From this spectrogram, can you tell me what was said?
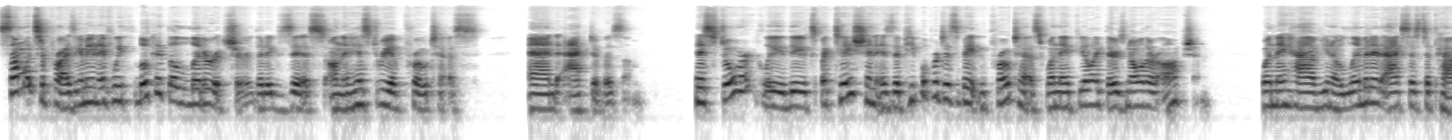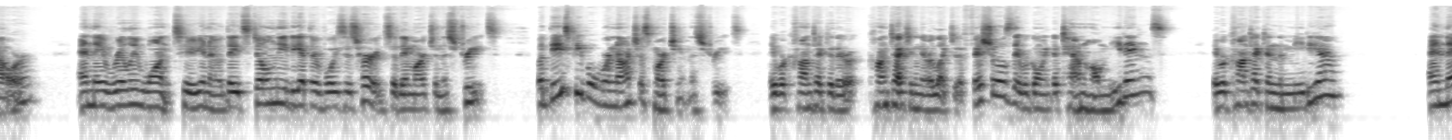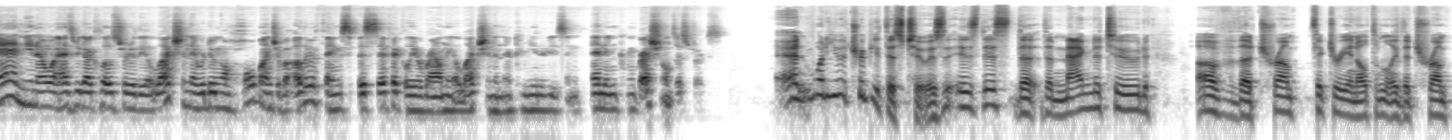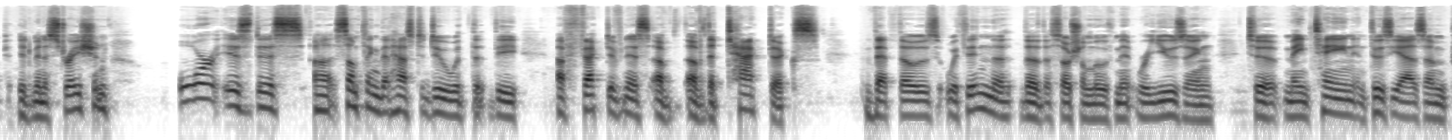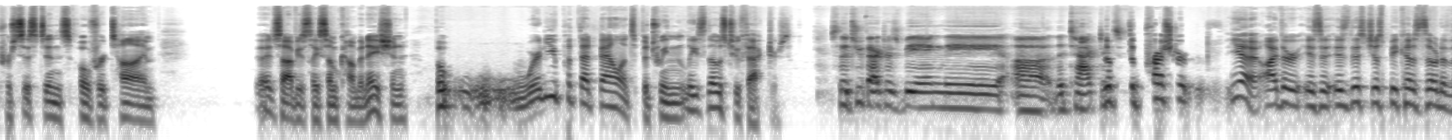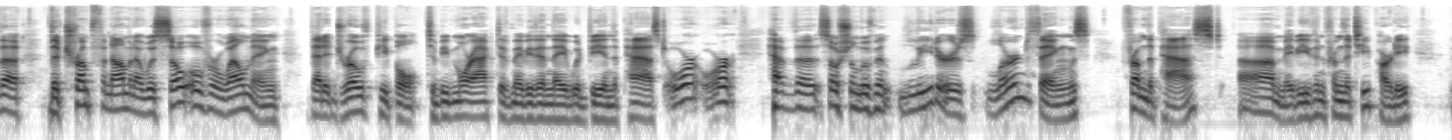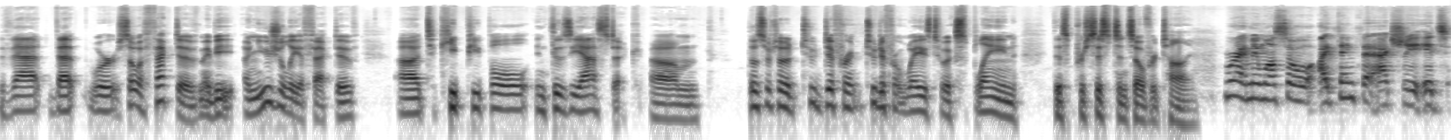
somewhat surprising. I mean, if we look at the literature that exists on the history of protests and activism, historically, the expectation is that people participate in protests when they feel like there's no other option, when they have, you know, limited access to power and they really want to, you know, they still need to get their voices heard, so they march in the streets. But these people were not just marching in the streets. They were contacting their contacting their elected officials, they were going to town hall meetings, they were contacting the media, and then, you know, as we got closer to the election, they were doing a whole bunch of other things specifically around the election in their communities and, and in congressional districts. And what do you attribute this to? Is is this the the magnitude of the Trump victory and ultimately the Trump administration, or is this uh, something that has to do with the, the effectiveness of of the tactics that those within the, the, the social movement were using to maintain enthusiasm, persistence over time. It's obviously some combination, but where do you put that balance between at least those two factors? So the two factors being the uh, the tactics, the, the, pressure. Yeah, either is it, is this just because sort of the the Trump phenomena was so overwhelming that it drove people to be more active maybe than they would be in the past, or or have the social movement leaders learned things from the past, uh, maybe even from the Tea Party, that that were so effective, maybe unusually effective, uh, to keep people enthusiastic. Um, those are sort of two different two different ways to explain this persistence over time. Right. I mean, well, so I think that actually it's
